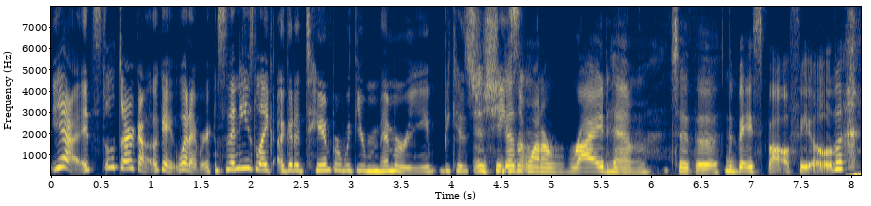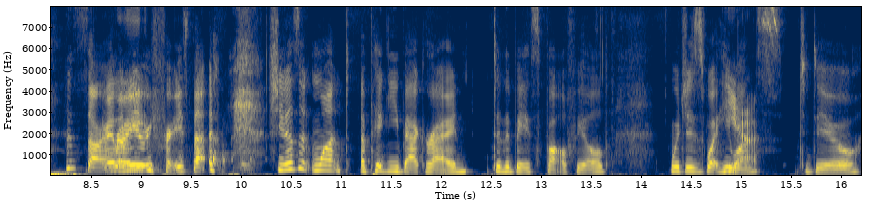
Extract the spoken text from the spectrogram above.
yeah, it's still dark out. Okay, whatever. So then he's like, I gotta tamper with your memory because And she doesn't want to ride him to the, the baseball field. Sorry, let me rephrase that. She doesn't want a piggyback ride to the baseball field, which is what he Yeah. wants to do.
